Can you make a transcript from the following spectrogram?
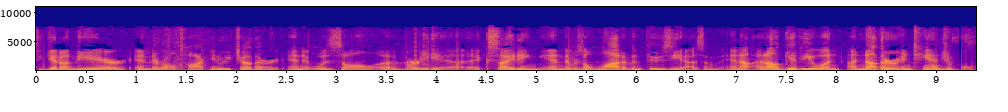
to get on the air, and they're all talking to each other, and it was all uh, very uh, exciting, and there was a lot of enthusiasm. And I, and I'll give you an, another intangible.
